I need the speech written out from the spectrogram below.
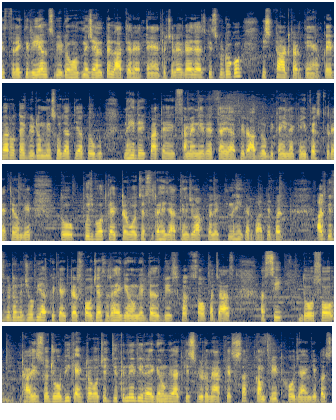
इस तरह की रियल्स वीडियो हम अपने चैनल पर लाते रहते हैं। तो चलिए गए आज की इस वीडियो को स्टार्ट करते हैं। कई बार होता है वीडियो मिस हो जाती है, आप लोग नहीं देख पाते हैं, समय नहीं रहता है, या फिर आप लोग भी कहीं ना कहीं व्यस्त रहते होंगे तो कुछ बहुत कैरेक्टर वॉचेस रह जाते हैं जो आप कलेक्ट नहीं कर पाते बट आज की इस वीडियो में जो भी आपके कैरेक्टर्स वाउचर्स रह गए होंगे, दस, बीस सौ, पचास, अस्सी, दो सौ, ढाई सौ, जो भी कैरेक्टर वाउचर्स जितने भी रह गए होंगे आज की इस वीडियो में आपके सब कंप्लीट हो जाएँगे। बस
